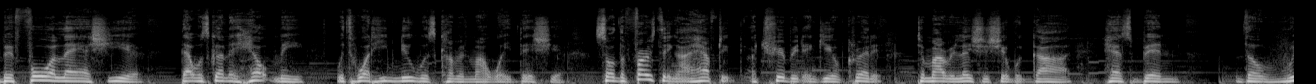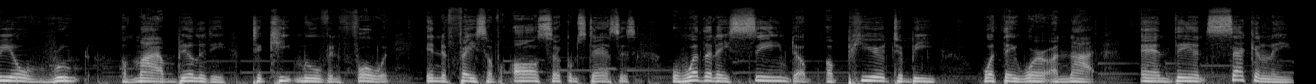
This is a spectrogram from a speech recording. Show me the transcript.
before last year that was going to help me with what he knew was coming my way this year. So the first thing I have to attribute and give credit to my relationship with God has been the real root of my ability to keep moving forward in the face of all circumstances whether they seemed or appeared to be what they were or not. And then, secondly,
